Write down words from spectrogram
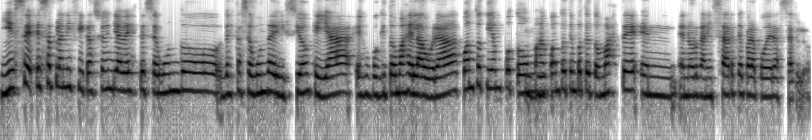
Y ese, esa planificación ya de, este segundo, de esta segunda edición, que ya es un poquito más elaborada, ¿cuánto tiempo toma, cuánto tiempo te tomaste en, en, organizarte para poder hacerlo?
